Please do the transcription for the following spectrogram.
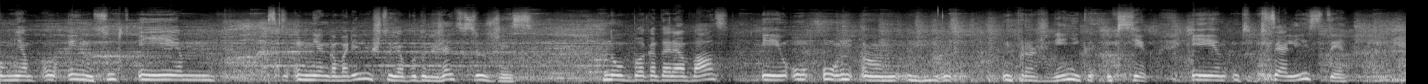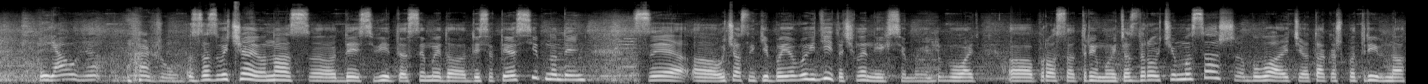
У меня был инсульт, и м, говорили, что я буду лежать всю жизнь. Но благодаря вас и у- у- упражнений всех, и специалисты, я вже хожу. Зазвичай у нас е, десь від 7 до 10 осіб на день. Це е, учасники бойових дій та члени їх сімей. Бувають е, просто отримують оздоровчий масаж, бувають також потрібна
